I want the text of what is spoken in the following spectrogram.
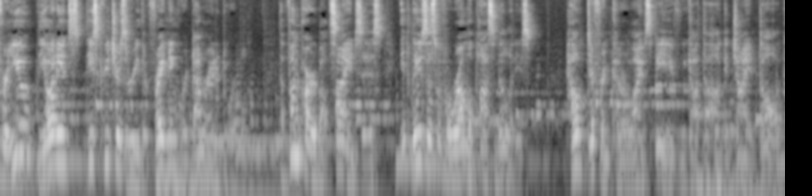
For you, the audience, these creatures are either frightening or downright adorable. The fun part about science is, it leaves us with a realm of possibilities. How different could our lives be if we got to hug a giant dog?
